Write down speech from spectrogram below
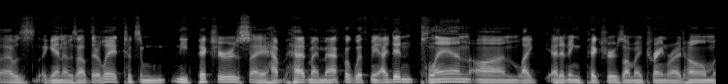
I was again, I was out there late. Took some neat pictures. I have had my MacBook with me. I didn't plan on like editing pictures on my train ride home,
